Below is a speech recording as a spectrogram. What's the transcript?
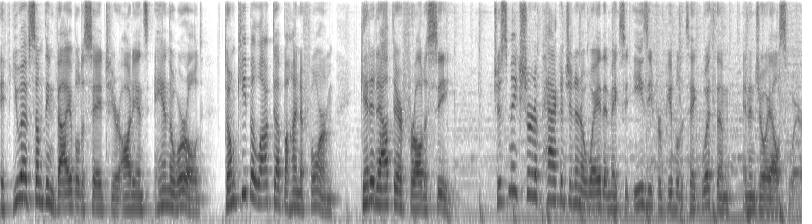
if you have something valuable to say to your audience and the world, don't keep it locked up behind a form. Get it out there for all to see. Just make sure to package it in a way that makes it easy for people to take with them and enjoy elsewhere.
